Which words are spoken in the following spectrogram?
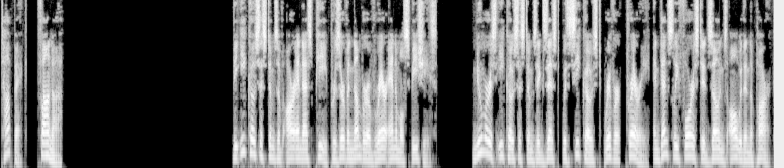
Topic: Fauna. The ecosystems of RNSP preserve a number of rare animal species. Numerous ecosystems exist, with seacoast, river, prairie, and densely forested zones all within the park.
